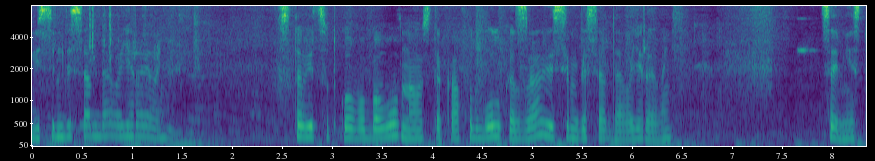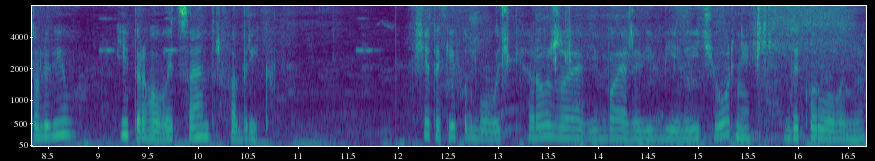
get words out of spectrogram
89 гривень. 100% бавовна ось така футболка за 89 гривень. Це місто Львів і торговий центр Фабрік. Ще такі футболочки рожеві, бежеві, білі і чорні, декоровані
